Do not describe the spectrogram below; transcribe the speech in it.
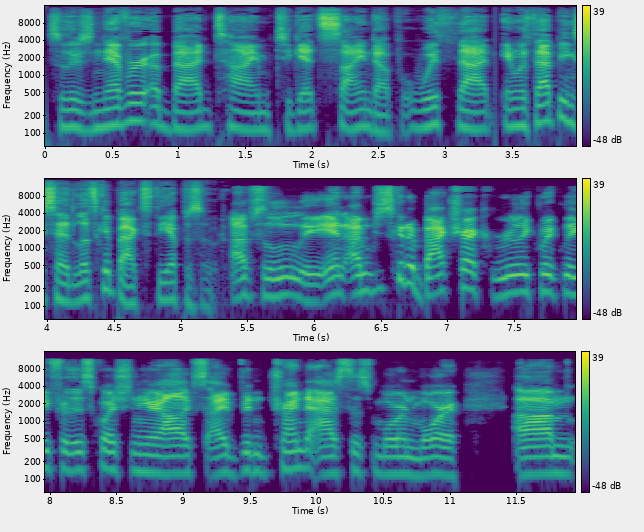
So there's never a bad time to get signed up with that. And with that being said, let's get back to the episode. Absolutely. And I'm just going to backtrack really quickly for this question here, Alex. I've been trying to ask this more and more. Um,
